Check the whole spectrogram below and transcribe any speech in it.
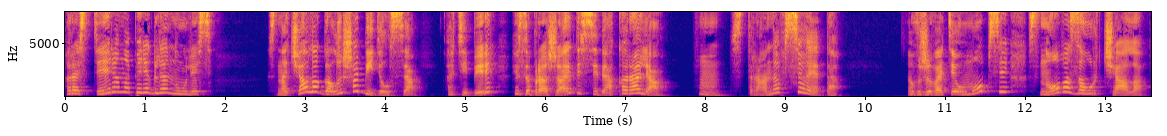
растерянно переглянулись. Сначала Галыш обиделся, а теперь изображает из себя короля. Хм, странно все это. В животе у Мопси снова заурчало.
